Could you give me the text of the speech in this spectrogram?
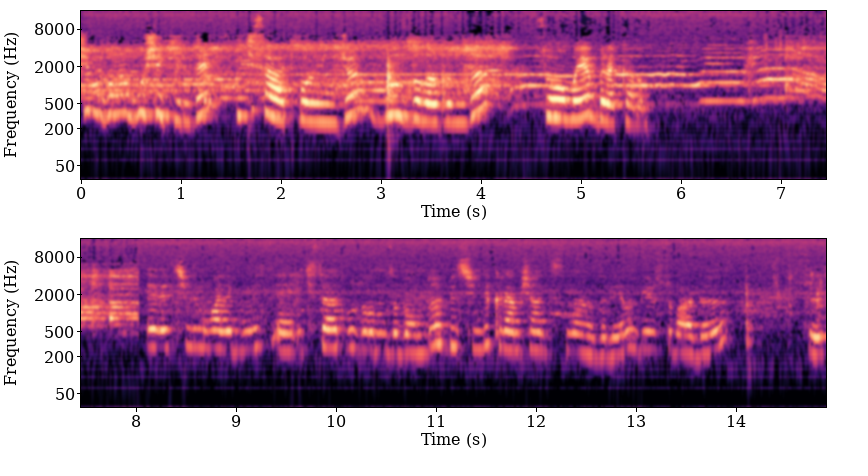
Şimdi bunu bu şekilde 2 saat boyunca buzdolabında soğumaya bırakalım. Evet şimdi muhallebimiz 2 saat buzdolabımızda dondu. Biz şimdi krem şantisini hazırlayalım. 1 su bardağı süt.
